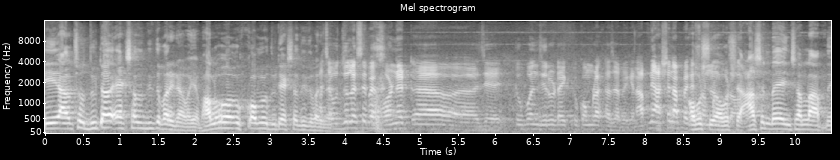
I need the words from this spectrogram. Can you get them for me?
এই আসলে দুইটা একসাথে দিতে পারি না ভাইয়া। ভালো কমেও দুইটা একসাথে দিতে পারি আচ্ছা না উজ্জ্বল এসে ভাই হর্নেট যে টু পয়েন্ট জিরোটা একটু কম রাখা যাবে কিনা? আপনি আসেন আপনাকে অবশ্যই অবশ্যই। আসেন ভাইয়া ইনশাল্লাহ আপনি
